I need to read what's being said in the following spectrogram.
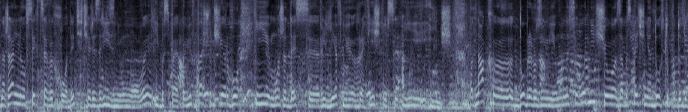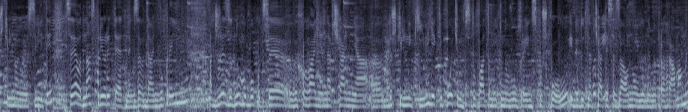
На жаль, не у всіх це виходить через різні умови, і безпекові в першу чергу, і може десь рельєфні, географічні і інші. Однак е, добре розуміємо на сьогодні, що забезпечення доступу до дошкільної освіти це одна з пріоритетних завдань в Україні, адже з одного боку це виховання навчання е, дошкільників, які потім вступатимуть у нову українську школу і будуть навчатися за оновленими програмами.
